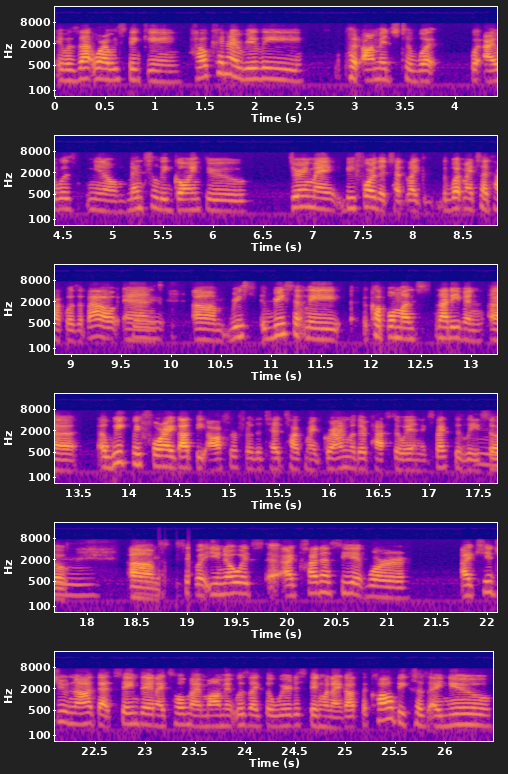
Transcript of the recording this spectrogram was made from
it was that where I was thinking, how can I really put homage to what what I was, you know, mentally going through during my before the TED, like what my TED talk was about. And right. um, re- recently, a couple months, not even uh, a week before I got the offer for the TED talk, my grandmother passed away unexpectedly. Mm. So, um, but you know, it's I kind of see it where. I kid you not, that same day, and I told my mom it was like the weirdest thing when I got the call because I knew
